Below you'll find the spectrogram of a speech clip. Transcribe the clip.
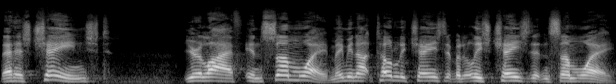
that has changed your life in some way? Maybe not totally changed it, but at least changed it in some way.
